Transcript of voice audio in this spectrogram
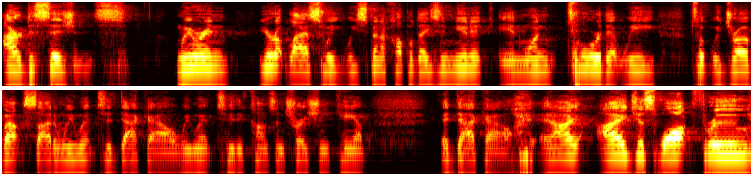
our decisions. We were in Europe last week. We spent a couple days in Munich. In one tour that we took, we drove outside and we went to Dachau. We went to the concentration camp at Dachau. And I, I just walked through,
